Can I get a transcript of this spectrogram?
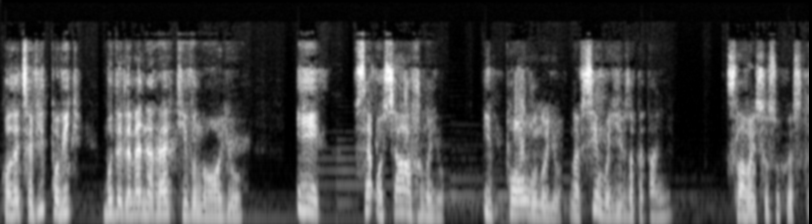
коли ця відповідь буде для мене рятівною і всеосяжною, і повною на всі мої запитання. Слава Ісусу Христу!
